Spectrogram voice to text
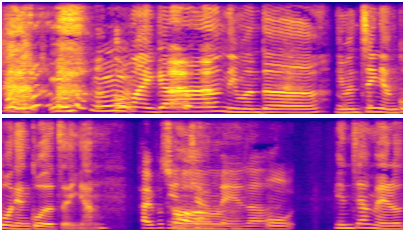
Oh my god！你们的，你们今年过年过得怎样？还不错，年假没了，我年假没了，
